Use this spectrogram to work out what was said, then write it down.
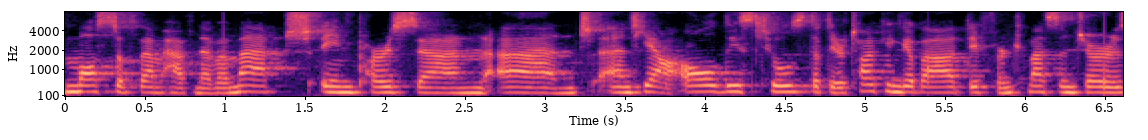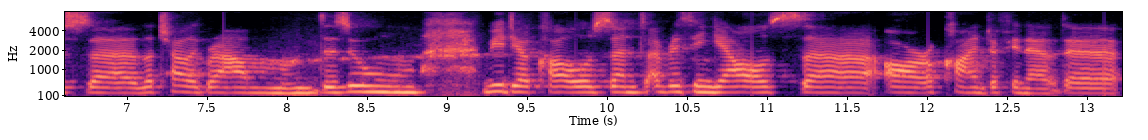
Most of them have never met in person, and and yeah, all these tools that they're talking about, different messengers, uh, the Telegram, the Zoom, video calls, and everything else uh, are kind of you know the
